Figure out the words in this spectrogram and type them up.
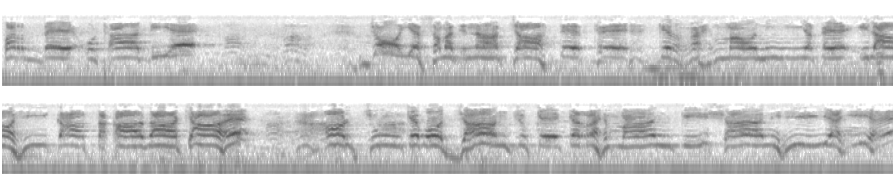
पर्दे उठा दिए। जो ये समझना चाहते थे कि रहमानियत इलाही का तकाजा क्या है, और चूँकि वो जान चुके कि रहमान की शान ही यही है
